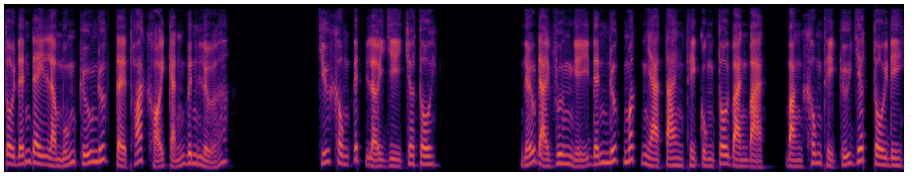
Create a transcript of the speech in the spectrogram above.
Tôi đến đây là muốn cứu nước tề thoát khỏi cảnh binh lửa, chứ không ích lợi gì cho tôi. Nếu đại vương nghĩ đến nước mất nhà tan thì cùng tôi bàn bạc, bằng không thì cứ giết tôi đi,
